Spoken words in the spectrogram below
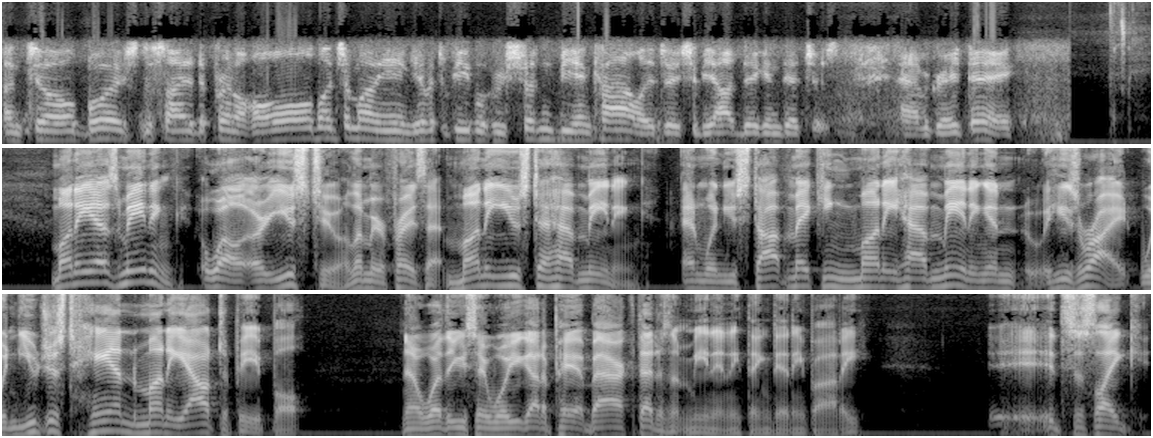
until Bush decided to print a whole bunch of money and give it to people who shouldn't be in college. They should be out digging ditches. Have a great day. Money has meaning. Well, or used to. Let me rephrase that. Money used to have meaning. And when you stop making money have meaning, and he's right, when you just hand money out to people, now whether you say, well, you got to pay it back, that doesn't mean anything to anybody. It's just like,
